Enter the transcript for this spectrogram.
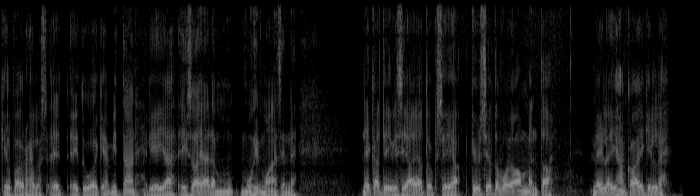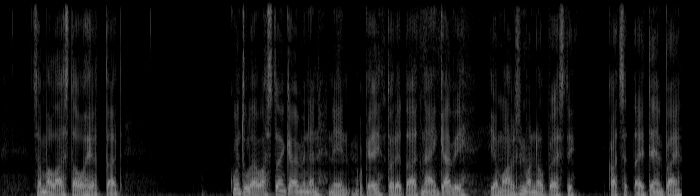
kilpaurheilussa ei, ei tule oikein mitään. Eli ei, jää, ei saa jäädä muhimaan sinne negatiivisia ajatuksia. Ja kyllä sieltä voi ammentaa meille ihan kaikille samanlaista ohjetta, että kun tulee vastoinkäyminen, niin okei, todetaan, että näin kävi ja mahdollisimman nopeasti katsetta eteenpäin.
